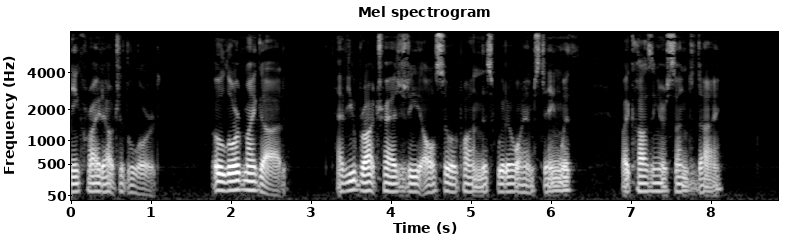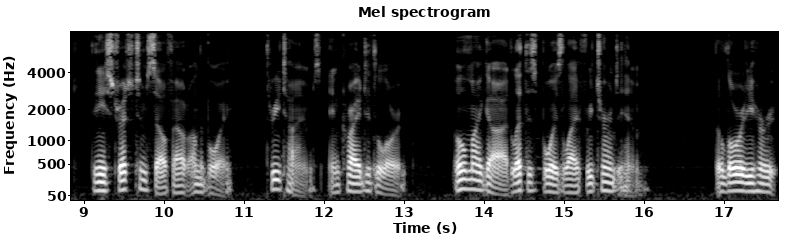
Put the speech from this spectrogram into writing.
he cried out to the Lord, O Lord my God, have you brought tragedy also upon this widow I am staying with, by causing her son to die? Then he stretched himself out on the boy, three times, and cried to the Lord, O my God, let this boy's life return to him. The Lord heard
